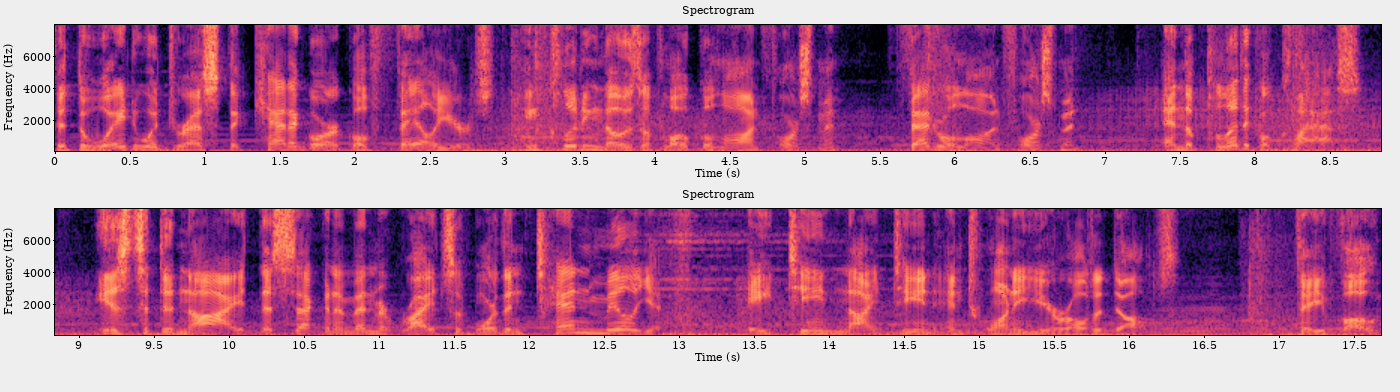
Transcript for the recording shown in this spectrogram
that the way to address the categorical failures, including those of local law enforcement, federal law enforcement, and the political class, is to deny the Second Amendment rights of more than 10 million 18, 19, and 20 year old adults. They vote,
